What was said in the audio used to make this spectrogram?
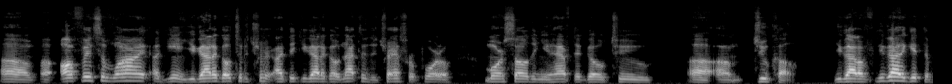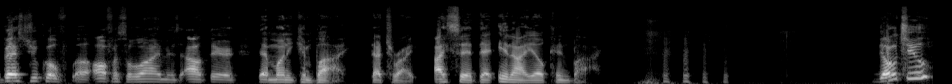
um, uh, offensive line. Again, you got to go to the. Tra- I think you got to go not to the transfer portal more so than you have to go to uh, um, JUCO. You gotta you gotta get the best JUCO uh, offensive linemen out there that money can buy. That's right. I said that NIL can buy. Don't you?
